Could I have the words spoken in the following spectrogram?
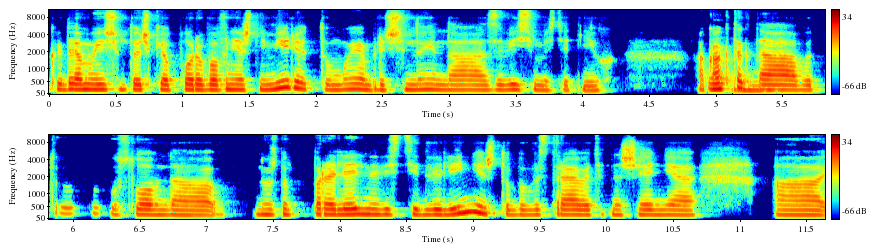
когда мы ищем точки опоры во внешнем мире, то мы обречены на зависимость от них. А как mm-hmm. тогда вот условно нужно параллельно вести две линии, чтобы выстраивать отношения а,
